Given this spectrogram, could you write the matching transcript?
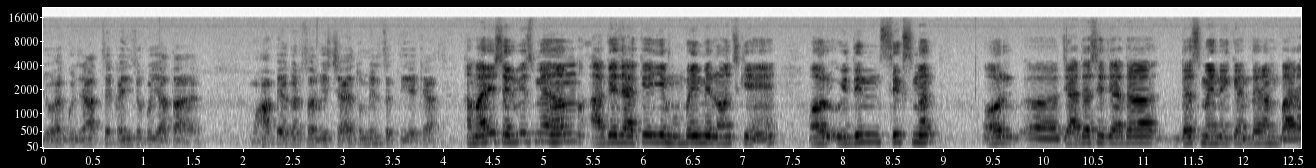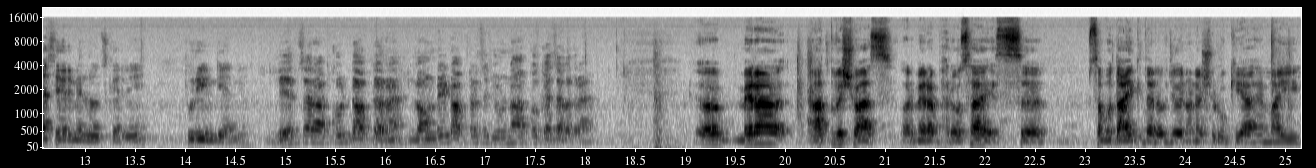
जो है गुजरात से कहीं से कोई आता है वहाँ पे अगर सर्विस चाहे तो मिल सकती है क्या? हमारी सर्विस में हम आगे जाके ये मुंबई में लॉन्च किए हैं और विद इन सिक्स मंथ और ज़्यादा से ज़्यादा दस महीने के अंदर हम बारह शहर में लॉन्च कर रहे हैं पूरी इंडिया में। देव सर आप खुद डॉक्टर हैं। लॉन्ड्री डॉक्टर से जुड़ना आपको कैसा लग रहा है? अ, मेरा आत्मविश्वास और मेरा भरोसा इस समुदाय की तरफ़ जो इन्होंने शुरू किया है, माई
